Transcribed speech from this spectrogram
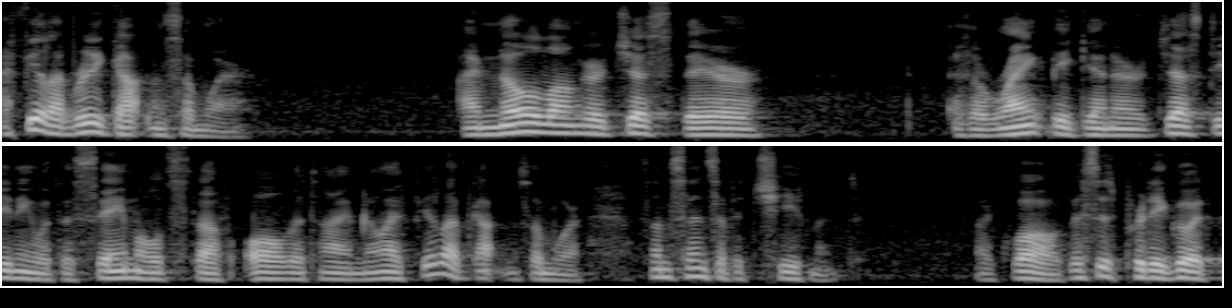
I feel I've really gotten somewhere. I'm no longer just there as a rank beginner, just dealing with the same old stuff all the time. No, I feel I've gotten somewhere, some sense of achievement. Like, whoa, this is pretty good.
